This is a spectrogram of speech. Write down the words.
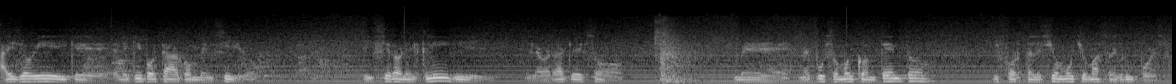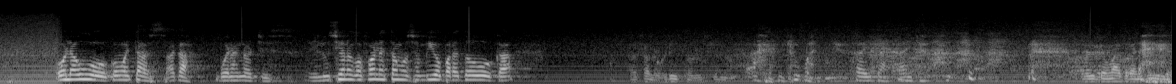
Ahí yo vi que el equipo estaba convencido hicieron el clic y, la verdad que eso me, puso muy contento y fortaleció mucho más al grupo eso. Hola Hugo, ¿cómo estás? Acá, buenas noches. Eh, Luciano Cofano, estamos en vivo para todo Boca. Pasa los gritos, Luciano. ahí está, ahí está. Ahorita más tranquilo.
